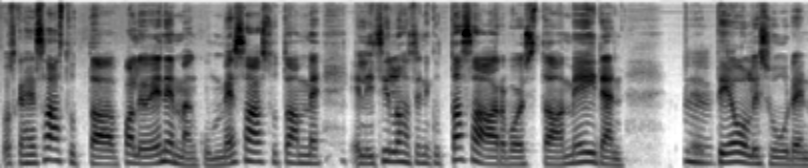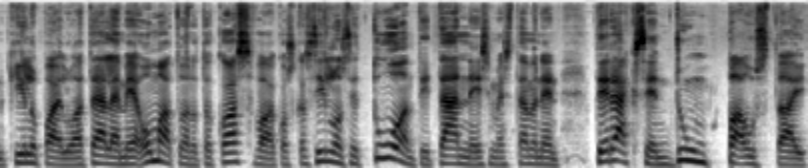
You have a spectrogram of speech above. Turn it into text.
koska he saastuttaa paljon enemmän kuin me saastutamme. Eli silloinhan se niin kuin tasa-arvoistaa meidän mm. teollisuuden kilpailua täällä ja meidän oma tuotanto kasvaa, koska silloin se tuonti tänne, esimerkiksi tämmöinen teräksen dumppaus tai,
